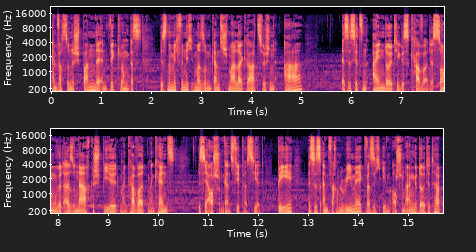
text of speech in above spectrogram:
einfach so eine spannende Entwicklung. Das ist nämlich, finde ich, immer so ein ganz schmaler Grad zwischen A, es ist jetzt ein eindeutiges Cover. Der Song wird also nachgespielt, man covert, man kennt's, ist ja auch schon ganz viel passiert. B, es ist einfach ein Remake, was ich eben auch schon angedeutet habe.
